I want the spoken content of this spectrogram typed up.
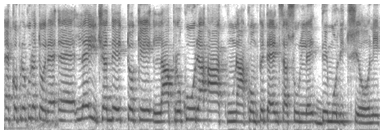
Ecco, procuratore, eh, lei ci ha detto che la procura ha una competenza sulle demolizioni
